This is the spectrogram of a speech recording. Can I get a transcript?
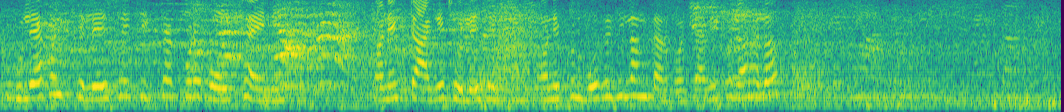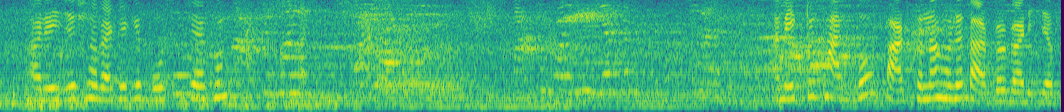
স্কুলে এখন ছেলে এসে ঠিকঠাক করে পৌঁছায়নি। অনেকটা আগে চলে এসেছি। অনেকক্ষণ বসেছিলাম, তারপর চাবি খোলা হলো। আর এই যে সব এক একে বসছে এখন। আমি একটু থাকব, প্রার্থনা হলে তারপর বাড়ি যাব।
